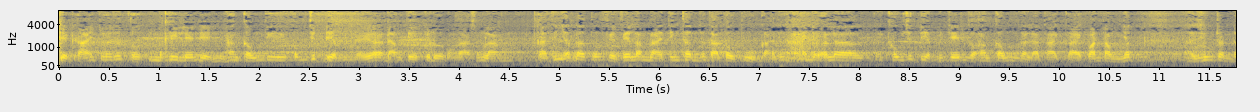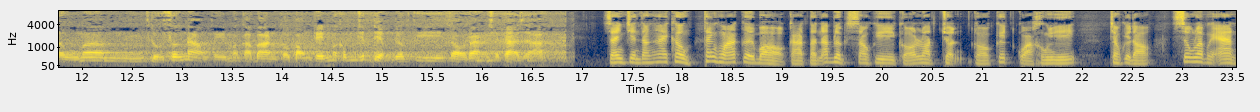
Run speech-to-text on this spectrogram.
triển khai chơi rất tốt nhưng mà khi lên đến hàng công thì không dứt điểm đấy là đáng tiếc cái đội bóng đá sông Lam. Cái thứ nhất là tôi phải phải làm lại tinh thần cho cả cầu thủ. Cái thứ hai nữa là cái không dứt điểm bên trên của hàng công là cái cái quan trọng nhất. À, dù trận đấu mà um, đối phương nào thì mà cả bàn có bóng trên mà không dứt điểm được thì rõ ràng sẽ trả giá. Giành chiến thắng 2-0, Thanh Hóa cởi bỏ cả tấn áp lực sau khi có loạt trận có kết quả không ý. Trong khi đó, Sông Lam Nghệ An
